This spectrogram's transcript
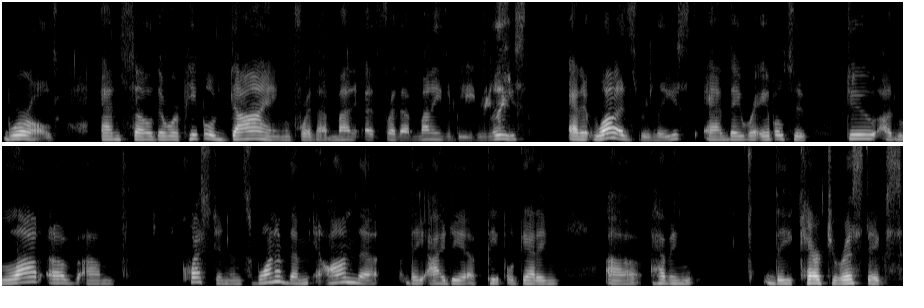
world, and so there were people dying for the money uh, for the money to be released, and it was released, and they were able to do a lot of um, questions. One of them on the the idea of people getting uh, having the characteristics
